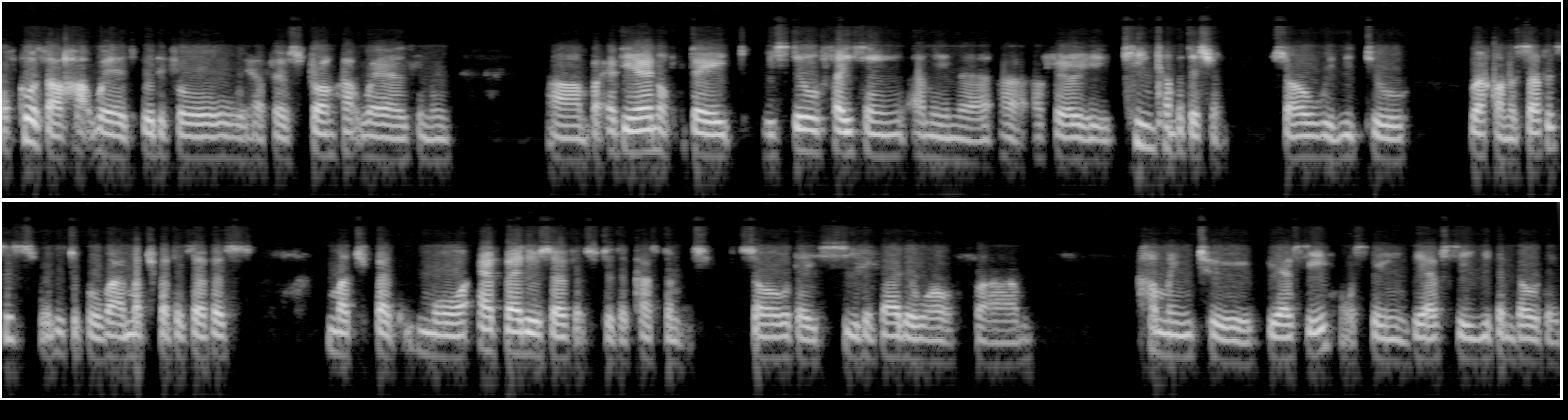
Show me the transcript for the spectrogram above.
of course, our hardware is beautiful. We have very strong hardware. I mean, uh, but at the end of the day, we're still facing, I mean, a, a very keen competition. So we need to work on the services. We need to provide much better service, much better, more add value service to the customers. So they see the value of um, coming to BFC or staying in BFC, even though they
